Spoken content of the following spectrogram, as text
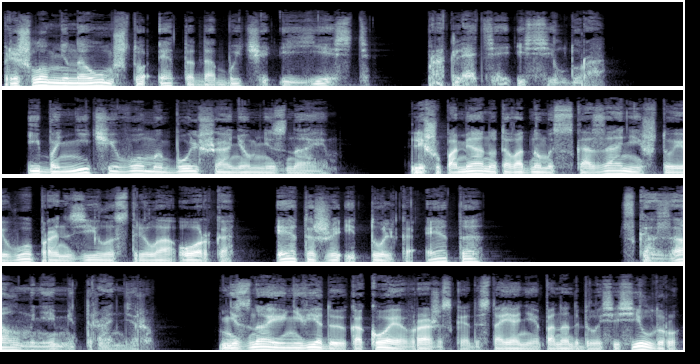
пришло мне на ум, что эта добыча и есть проклятие Исилдура. Ибо ничего мы больше о нем не знаем. Лишь упомянуто в одном из сказаний, что его пронзила стрела орка. Это же и только это сказал мне Митрандер. Не знаю и не ведаю, какое вражеское достояние понадобилось Исилдуру,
